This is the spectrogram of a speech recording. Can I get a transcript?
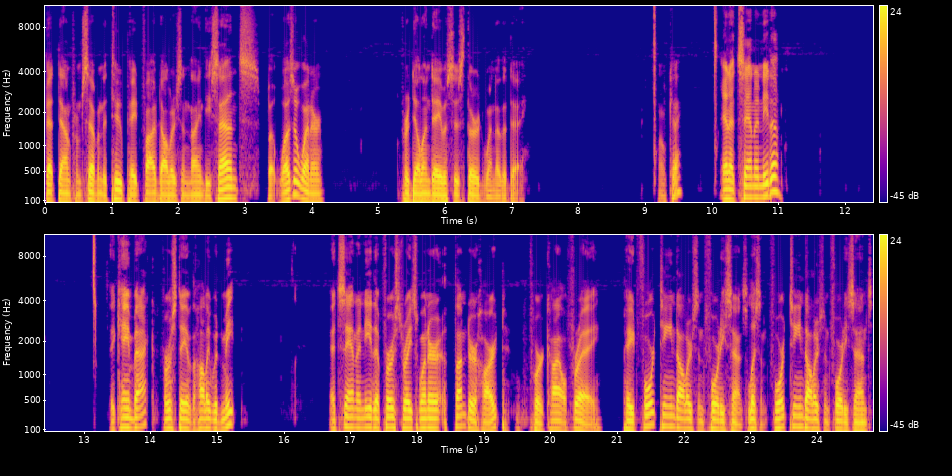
bet down from 7 to 2, paid $5.90, but was a winner for Dylan Davis's third win of the day. Okay. And at Santa Anita, they came back, first day of the Hollywood meet. At Santa Anita, first race winner Thunderheart for Kyle Frey paid $14.40. Listen, $14.40.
